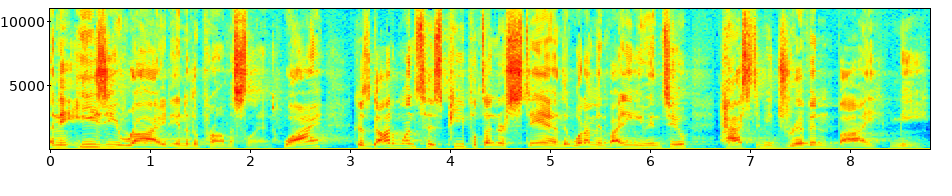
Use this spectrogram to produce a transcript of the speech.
an easy ride into the promised land. Why? Because God wants his people to understand that what I'm inviting you into has to be driven by me.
